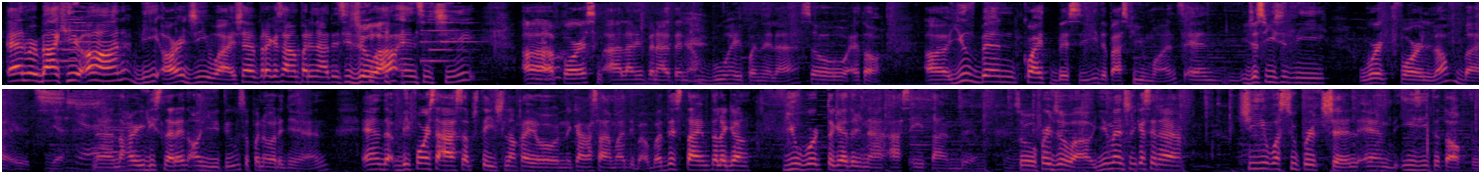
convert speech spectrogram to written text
And we're back here on BRGY. Siyempre, kasama pa rin natin si Joao and si Chi. Uh, of course, maalamin pa natin ang buhay pa nila. So, eto. Uh, you've been quite busy the past few months and you just recently worked for Love Bites. Yes. Na naka-release na rin on YouTube, so panoorin niyo yan. And before sa ASAP stage lang kayo nagkakasama, di ba? But this time talagang you work together na as a tandem. So for Joao, you mentioned kasi na she was super chill and easy to talk to.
